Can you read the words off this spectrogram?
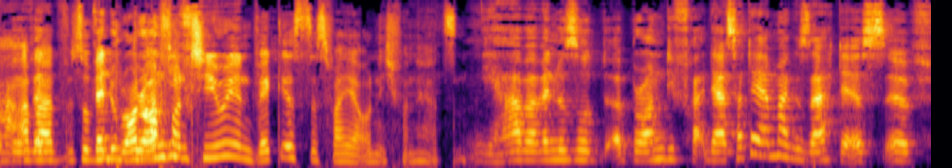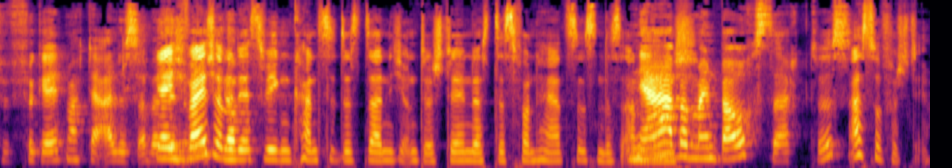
glaube, aber wenn, so wenn wie du Bronn Bronn von Tyrion weg ist, das war ja auch nicht von Herzen. ja, aber wenn du so äh, Bronn die Frage, das hat er immer gesagt, der ist äh, für, für Geld macht er alles, aber Ja, wenn ich du, weiß, aber glaube, deswegen kannst du das da nicht unterstellen, dass das von Herzen ist und das andere ja, aber mein Bauch sagt es, Ach so, verstehe.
